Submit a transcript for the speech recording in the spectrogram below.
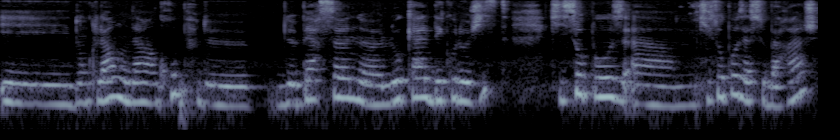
Et donc là, on a un groupe de de personnes locales d'écologistes qui s'opposent à, à ce barrage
